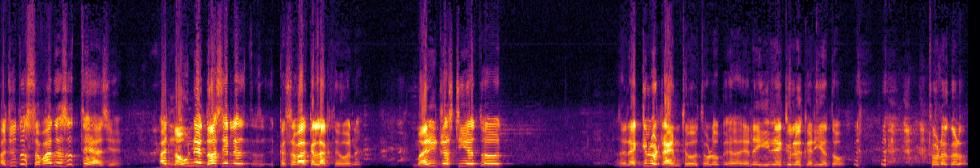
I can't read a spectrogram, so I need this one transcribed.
હજુ તો સવા દસ જ થયા છે. આ નવ ને દસ એટલે સવા કલાક થયો ને. મારી દ્રષ્ટિએ તો રેગ્યુલર ટાઈમ થયો. થોડોક એને ઇરેગ્યુલર કરીએ તો. થોડો ઘણો.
